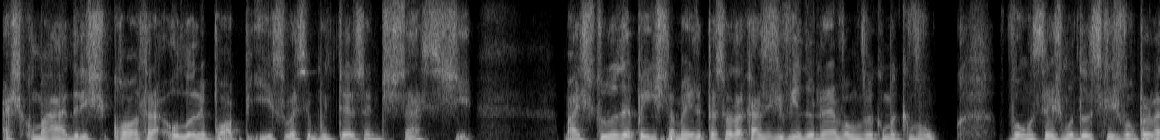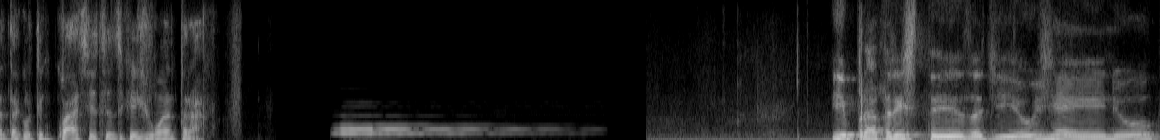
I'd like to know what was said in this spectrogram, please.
as comadres contra o Lollipop. E isso vai ser muito interessante de assistir. Mas tudo depende também do pessoal da casa de vidro, né? Vamos ver como é que vão, vão ser as mudanças que eles vão implementar. Que eu tenho quase certeza que eles vão entrar. E para tristeza de Eugênio,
